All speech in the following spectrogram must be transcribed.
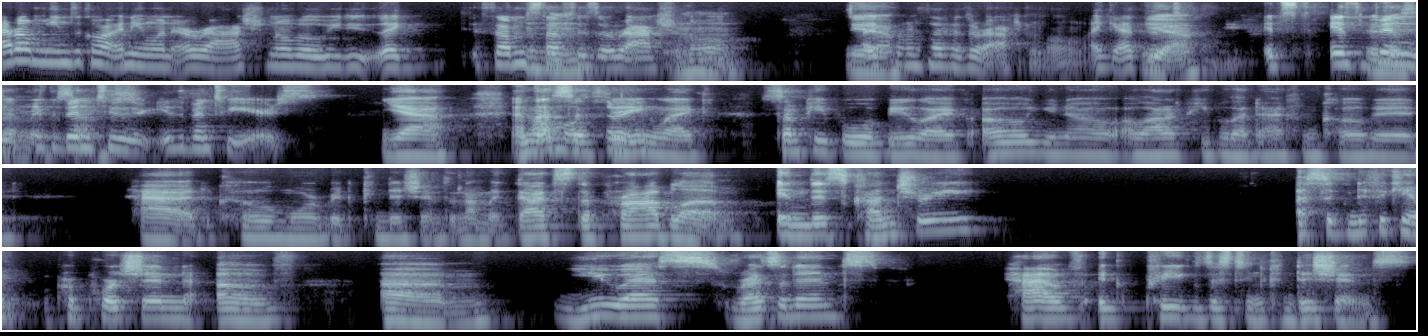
I don't mean to call anyone irrational, but we do like some stuff mm-hmm. is irrational. Mm-hmm. Like Yeah. some stuff is irrational. Like at this Yeah. it's it's It been it's been two it's been two years, Yeah. And that's the thing, three. like, some people will be like, "Oh, you know, a lot of people that died from COVID had comorbid conditions." And I'm like, "That's the problem. In this country, a significant proportion of, um, US residents have pre-existing conditions,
